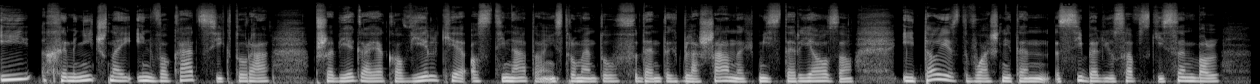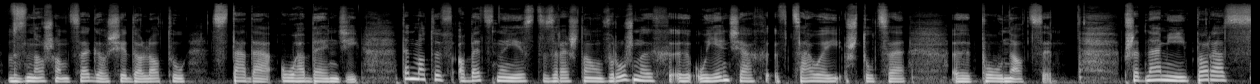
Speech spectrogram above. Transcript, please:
i hymnicznej inwokacji, która przebiega jako wielkie ostinato instrumentów dętych blaszanych, misteriozo. I to jest właśnie ten sibeliusowski symbol wznoszącego się do lotu stada łabędzi. Ten motyw obecny jest zresztą w różnych y, ujęciach w całej sztuce y, północy. Przed nami po raz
